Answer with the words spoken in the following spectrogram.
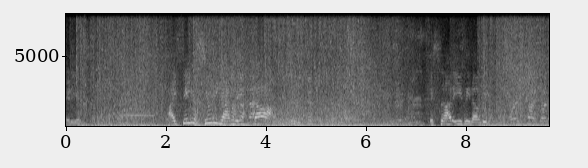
Idiot. I see you shooting at me, stop! It's not easy enough to... Alright, guys, guys.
